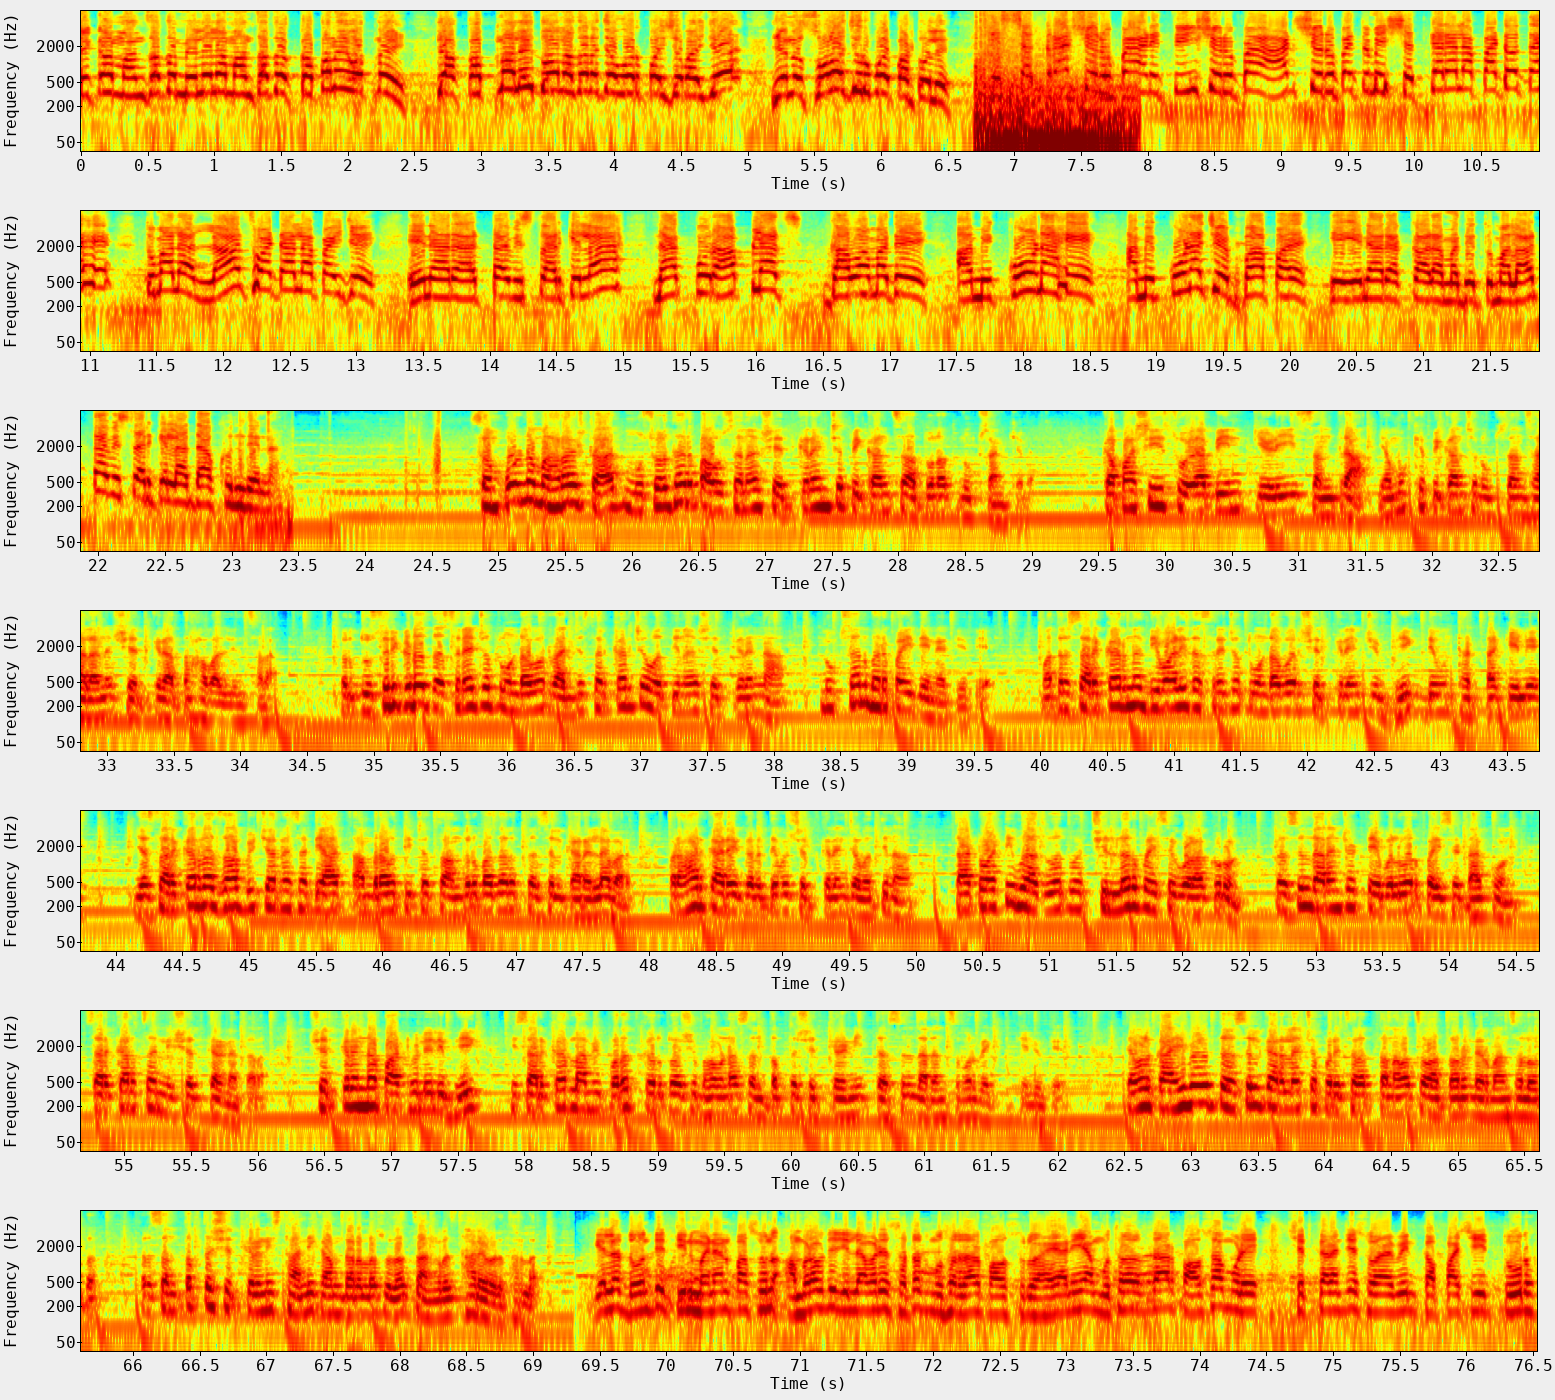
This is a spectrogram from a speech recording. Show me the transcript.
एका माणसाचं मेलेल्या माणसाचं कपनही होत नाही. त्या कपनालाही दोन हजाराच्या वर पैसे पाहिजे. यानं सोळाशे रुपये पाठवले. सतराशे रुपये आणि तीनशे रुपये आठशे रुपये तुम्ही शेतकऱ्याला पाठवत आहे. तुम्हाला लाज वाटायला पाहिजे. येणाऱ्या अठ्ठावीस तारखेला नागपूर आपल्याच गावामध्ये आम्ही कोण आहे? आम्ही कोणाचे बाप आहे हे येणाऱ्या काळामध्ये तुम्हाला अठ्ठावीस तारखेला दाखवून देणार. संपूर्ण महाराष्ट्रात मुसळधार पावसानं शेतकऱ्यांच्या पिकांचं अतोनात नुकसान केलं. कपाशी सोयाबीन केळी संत्रा या मुख्य पिकांचं नुकसान झाल्यानं शेतकरी आता हवालदिल झाला. तर दुसरीकडे दसऱ्याच्या तोंडावर राज्य सरकारच्या वतीनं शेतकऱ्यांना नुकसान भरपाई देण्यात येते. मात्र सरकारनं दिवाळी दसऱ्याच्या तोंडावर शेतकऱ्यांची भीक देऊन थट्टा केले या सरकारला जाब विचारण्यासाठी आज अमरावतीच्या चांदूर बाजार तहसील कार्यालयावर प्रहार कार्यकर्ते व शेतकऱ्यांच्या वतीनं ताटवाटी वाजवत व चिल्लर पैसे गोळा करून तहसीलदारांच्या टेबलवर पैसे टाकून सरकारचा निषेध करण्यात आला. शेतकऱ्यांना पाठवलेली भीक ही सरकारला आम्ही परत करतो अशी भावना संतप्त शेतकऱ्यांनी तहसीलदारांसमोर व्यक्त केली होती. त्यामुळे काही वेळ तहसील कार्यालयाच्या परिसरात तणावाचं वातावरण निर्माण झालं होतं. तर संतप्त शेतकऱ्यांनी स्थानिक आमदाराला सुद्धा चांगलंच धारेवर धरलं. गेल्या दोन ते तीन महिन्यांपासून अमरावती जिल्ह्यामध्ये सतत मुसळधार पाऊस सुरू आहे आणि या मुसळधार पावसामुळे शेतकऱ्यांचे सोयाबीन कपाशी तूर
